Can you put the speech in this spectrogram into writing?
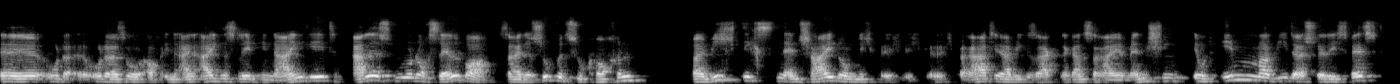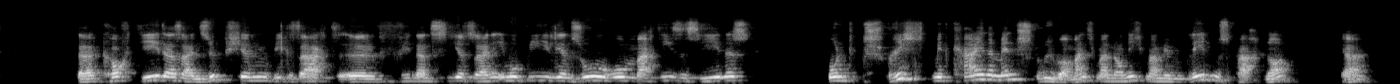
äh, oder, oder so auch in ein eigenes Leben hineingeht, alles nur noch selber seine Suppe zu kochen, bei wichtigsten Entscheidungen, ich, ich, ich, berate ja, wie gesagt, eine ganze Reihe Menschen und immer wieder stelle ich es fest, da kocht jeder sein Süppchen, wie gesagt, äh, finanziert seine Immobilien so rum, macht dieses, jenes und spricht mit keinem Mensch drüber, manchmal noch nicht mal mit dem Lebenspartner. Ja,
